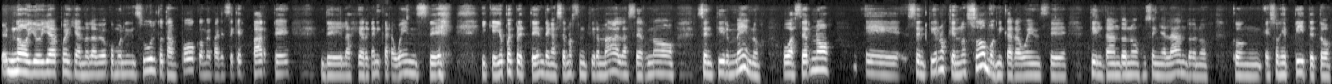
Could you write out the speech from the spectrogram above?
No, yo ya pues ya no la veo como un insulto tampoco, me parece que es parte de la jerga nicaragüense y que ellos pues pretenden hacernos sentir mal, hacernos sentir menos o hacernos eh, sentirnos que no somos nicaragüenses, tildándonos o señalándonos con esos epítetos,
